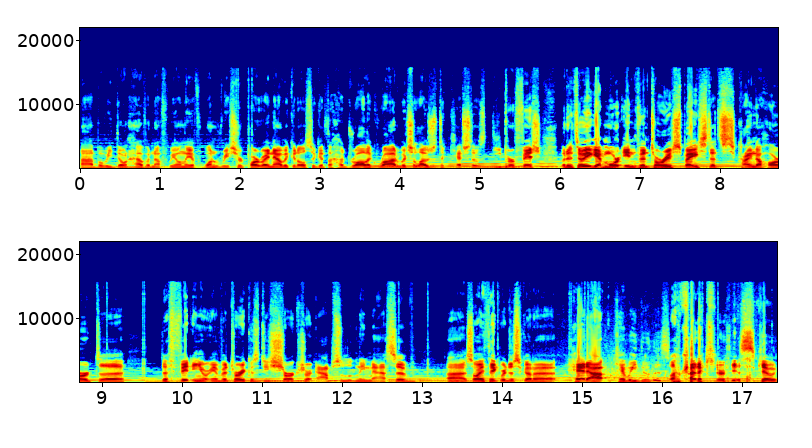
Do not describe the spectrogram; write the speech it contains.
Uh, but we don't have enough. We only have one research part right now. We could also get the hydraulic rod, which allows us to catch those deeper fish. But until you get more inventory space, that's kind of hard to, to fit in your inventory because these sharks are absolutely massive. Uh, so I think we're just gonna head out. Can we do this? I'm kind of curious. Can we?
